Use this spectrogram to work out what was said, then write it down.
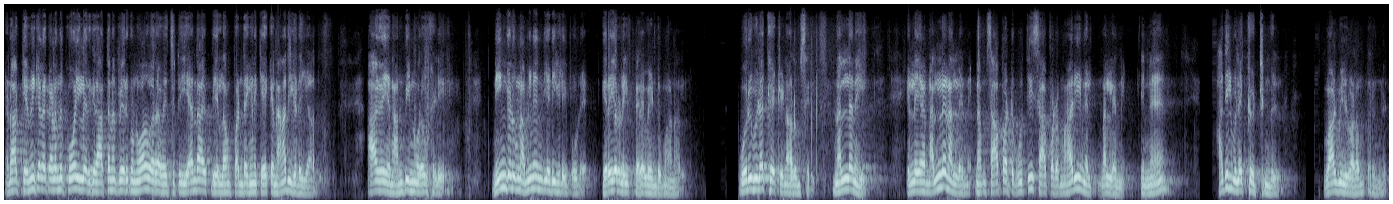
ஏடா கெமிக்கலை கலந்து கோயிலில் இருக்கிற அத்தனை பேருக்கு நோய் வர வச்சுட்டு ஏன்டா இப்படி எல்லாம் பண்ணுறீங்கன்னு கேட்க நாதி கிடையாது. ஆக என் அன்பின் உறவுகளே நீங்களும் நமினந்தி அடிகளைப் போல இறையருளை பெற வேண்டுமானால் ஒரு விளக்கேற்றினாலும் சரி நல்லெண்ணெய் இல்லையா நல்ல நல்லெண்ணெய். நம் சாப்பாட்டுக்கு ஊற்றி சாப்பிட்ற மாதிரி நெல் நல்லெண்ணெய். என்ன? அதில் விளக்கேற்றுங்கள் வாழ்வில் வளம் பெறுங்கள்.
